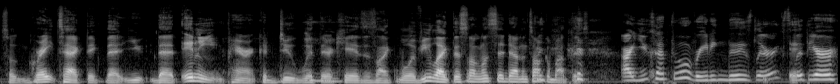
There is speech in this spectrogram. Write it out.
so great tactic that you that any parent could do with their Mm-hmm. kids is like well if you like this song let's sit down and talk about this Are you comfortable reading these lyrics with your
